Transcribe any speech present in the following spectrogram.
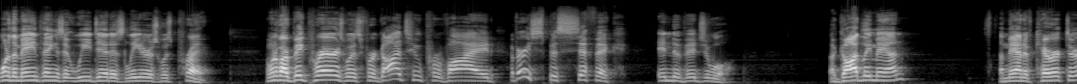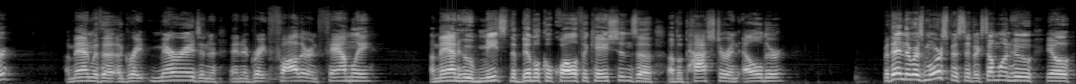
one of the main things that we did as leaders was pray. And one of our big prayers was for God to provide a very specific individual. A godly man, a man of character, a man with a, a great marriage and a, and a great father and family, a man who meets the biblical qualifications of, of a pastor and elder. But then there was more specific, someone who, you know,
